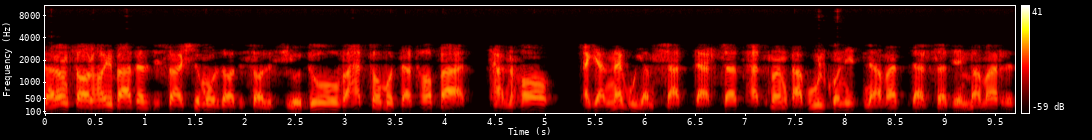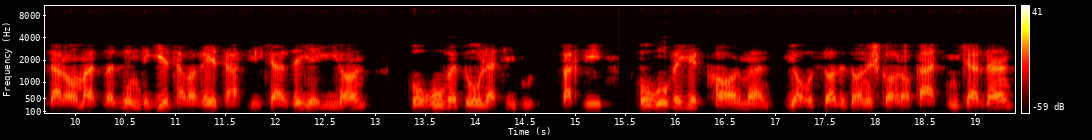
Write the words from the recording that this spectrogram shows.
در آن سالهای بعد از 28 مرداد سال 32 و حتی مدتها بعد تنها اگر نگویم صد درصد حتما قبول کنید 90 درصد ممر درآمد و زندگی طبقه تحصیل کرده ایران حقوق دولتی بود. وقتی حقوق یک کارمند یا استاد دانشگاه را قطع می کردند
